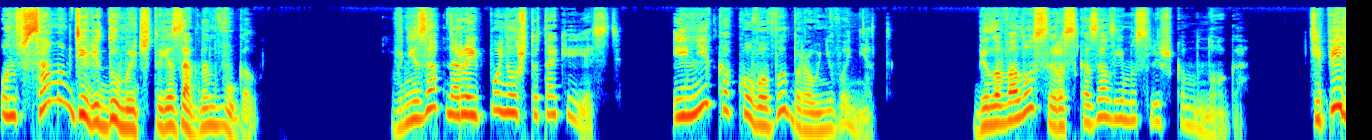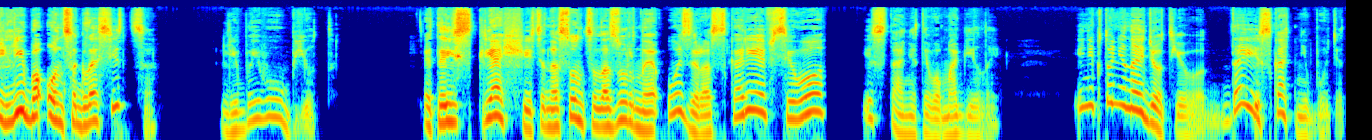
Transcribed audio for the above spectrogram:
Он в самом деле думает, что я загнан в угол? Внезапно Рэй понял, что так и есть. И никакого выбора у него нет. Беловолосый рассказал ему слишком много. Теперь либо он согласится, либо его убьют. Это искрящееся на солнце лазурное озеро, скорее всего, и станет его могилой. И никто не найдет его, да и искать не будет.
